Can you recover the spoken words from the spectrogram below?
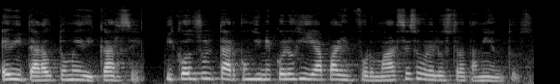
evitar automedicarse y consultar con ginecología para informarse sobre los tratamientos.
